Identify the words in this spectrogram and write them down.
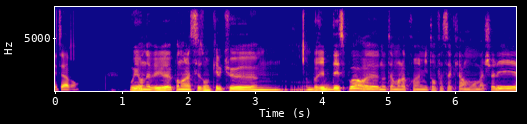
était avant. Oui, on avait eu pendant la saison quelques bribes d'espoir, notamment la première mi-temps face à Clermont au match aller,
